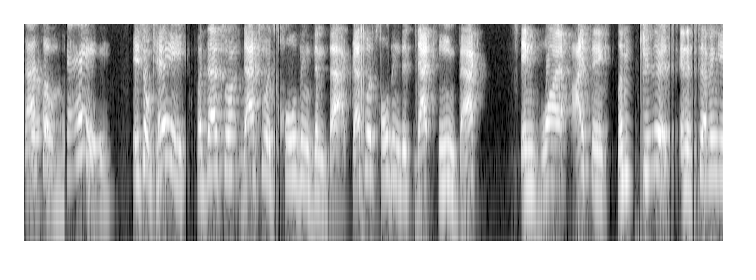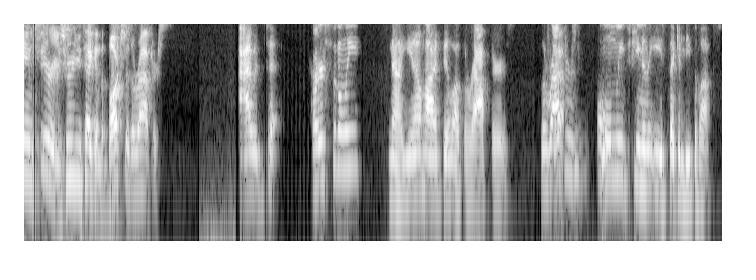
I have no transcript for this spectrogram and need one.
That's okay. It's okay, but that's what that's what's holding them back. That's what's holding this, that team back, and why I think. Let me do this: in a seven game series, who are you taking, the Bucks or the Raptors? I would say personally. Now you know how I feel about the Raptors. The Yeah. Raptors are the only team in the East that can beat the Bucks.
